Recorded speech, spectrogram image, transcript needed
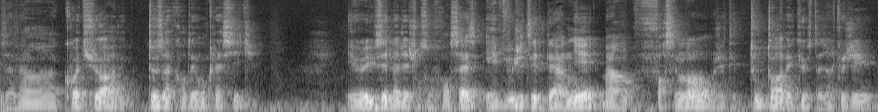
Ils avaient un quatuor avec deux accordéons classiques. Et eux, ils faisaient de la vieille chanson française. Et vu que j'étais le dernier, ben forcément, j'étais tout le temps avec eux. C'est-à-dire que j'ai.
